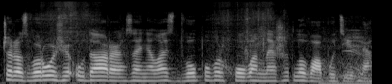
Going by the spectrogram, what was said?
Через ворожі удари зайнялась двоповерхова нежитлова будівля.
